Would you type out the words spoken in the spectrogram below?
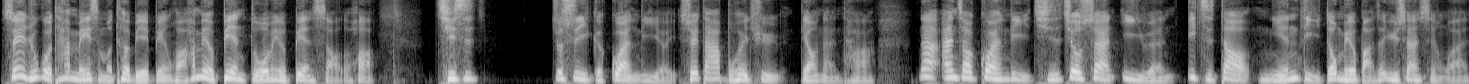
所以如果它没什么特别变化，它没有变多，没有变少的话，其实就是一个惯例而已，所以大家不会去刁难它。那按照惯例，其实就算议员一直到年底都没有把这预算审完，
